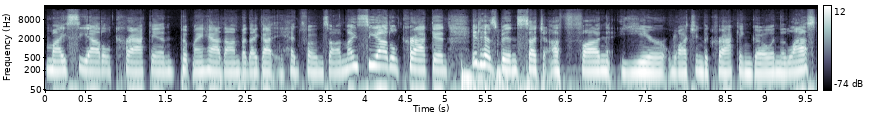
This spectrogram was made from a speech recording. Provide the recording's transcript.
my Seattle Kraken. Put my hat on, but I got headphones on. My Seattle Kraken. It has been such a fun year watching the Kraken go. In the last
